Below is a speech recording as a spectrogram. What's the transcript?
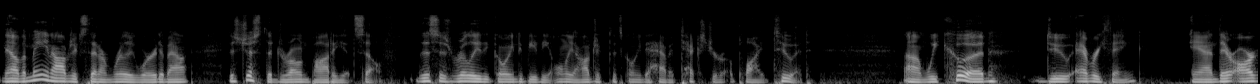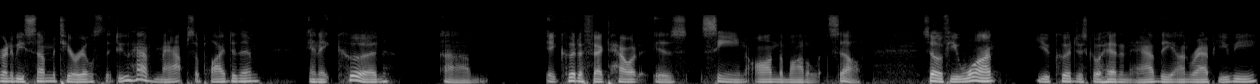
Now the main objects that I'm really worried about is just the drone body itself. This is really going to be the only object that's going to have a texture applied to it. Um, we could do everything and there are going to be some materials that do have maps applied to them and it could um, it could affect how it is seen on the model itself. So if you want, you could just go ahead and add the unwrap UV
